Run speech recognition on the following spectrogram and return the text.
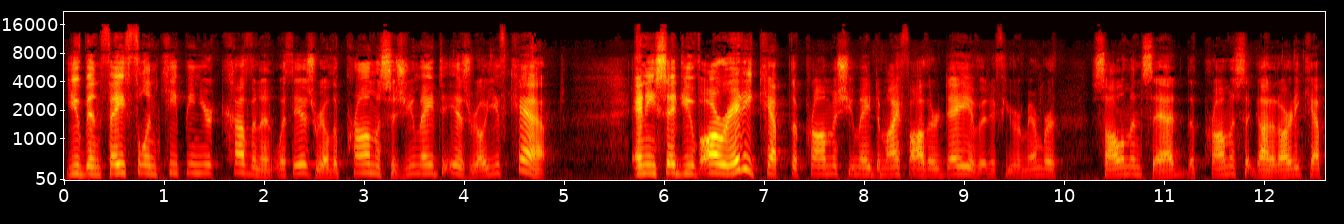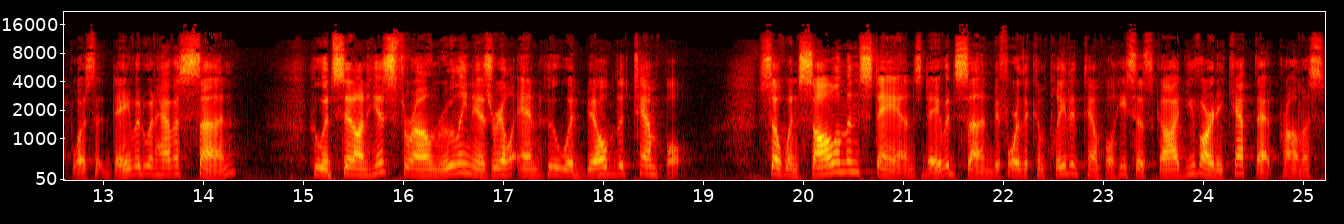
you've been faithful in keeping your covenant with Israel. The promises you made to Israel, you've kept. And he said, You've already kept the promise you made to my father David. If you remember, Solomon said the promise that God had already kept was that David would have a son who would sit on his throne ruling Israel and who would build the temple. So when Solomon stands, David's son, before the completed temple, he says, God, you've already kept that promise.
